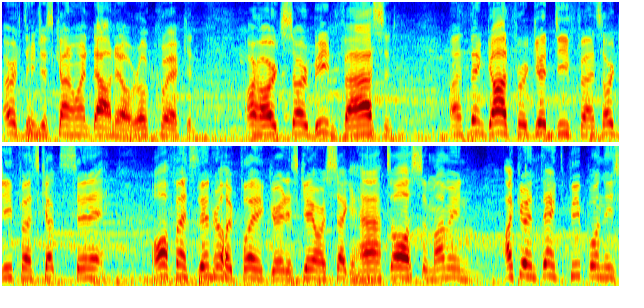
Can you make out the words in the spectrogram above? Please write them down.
everything just kind of went downhill real quick, and our hearts started beating fast. And I thank God for a good defense. Our defense kept us in it. Offense didn't really play the greatest game our second half. It's awesome. I mean, I couldn't thank the people and these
